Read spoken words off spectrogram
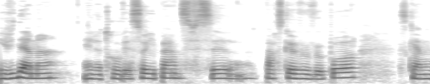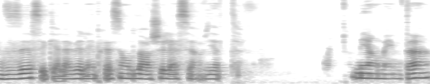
Évidemment, elle a trouvé ça hyper difficile parce que veut, veut pas, ce qu'elle me disait, c'est qu'elle avait l'impression de lâcher la serviette. Mais en même temps,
